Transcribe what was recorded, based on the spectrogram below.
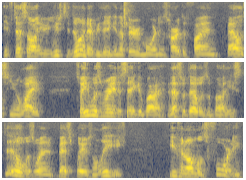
if that's all you're used to doing every day, getting up every morning, it's hard to find balance in your life. So he wasn't ready to say goodbye, and that's what that was about. He still was one of the best players in the league, even almost 40.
